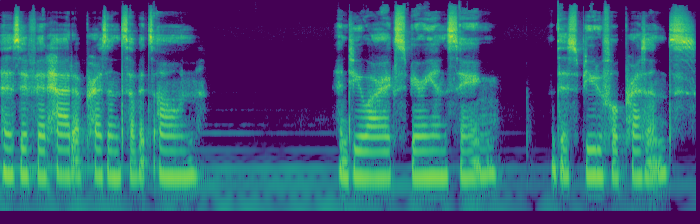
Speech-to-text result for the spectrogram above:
as if it had a presence of its own, and you are experiencing this beautiful presence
